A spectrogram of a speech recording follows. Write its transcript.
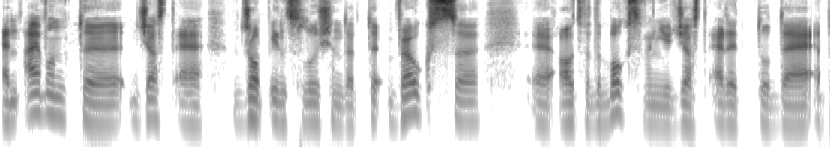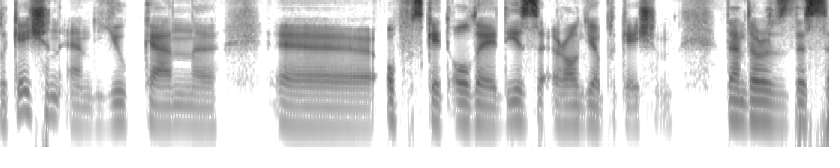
And I want uh, just a drop-in solution that works uh, uh, out of the box when you just add it to the application and you can uh, uh, obfuscate all the IDs around your application. Then there is this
